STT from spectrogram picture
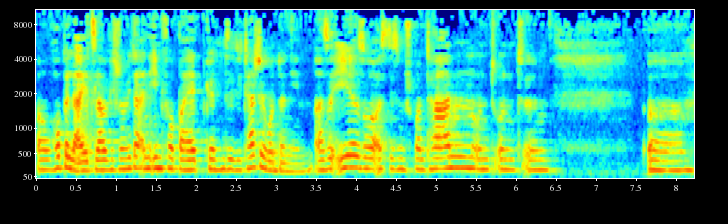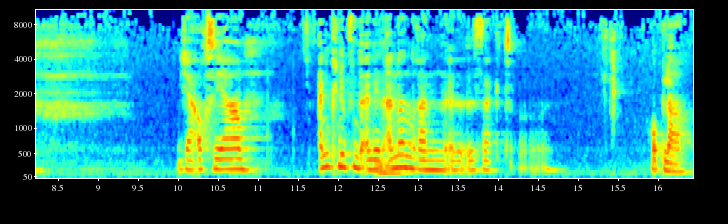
oh, hoppala, jetzt laufe ich schon wieder an Ihnen vorbei, könnten Sie die Tasche runternehmen. Also eher so aus diesem spontanen und, und ähm, äh, ja auch sehr anknüpfend an den mhm. anderen dran äh, sagt, äh, hoppla,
